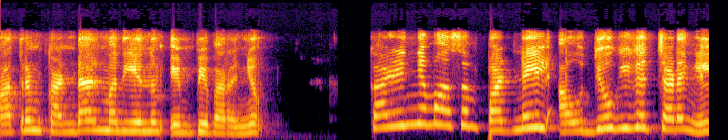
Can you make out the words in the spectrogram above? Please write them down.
മാത്രം കണ്ടാൽ മതിയെന്നും എം പറഞ്ഞു. കഴിഞ്ഞ മാസം പട്നയിൽ ഔദ്യോഗിക ചടങ്ങിൽ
